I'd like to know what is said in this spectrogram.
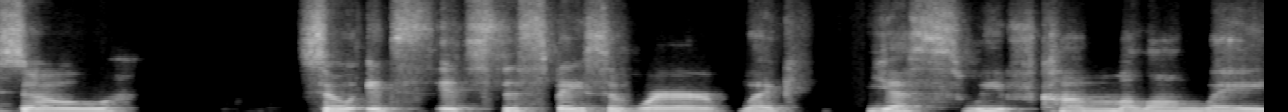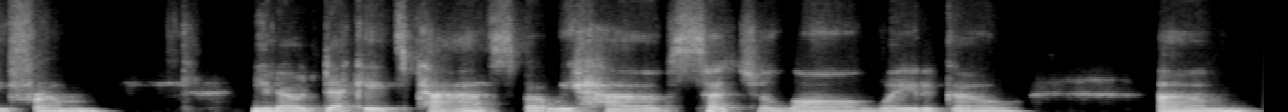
So so it's it's this space of where like yes we've come a long way from you know decades past but we have such a long way to go um,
